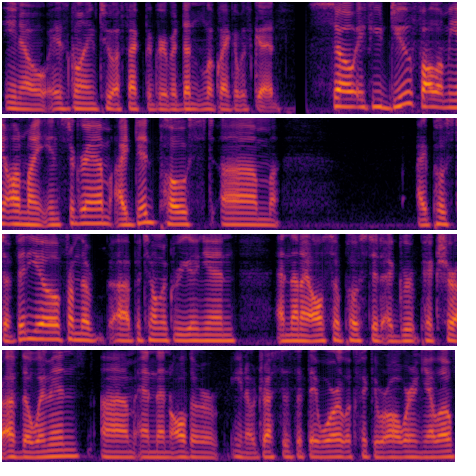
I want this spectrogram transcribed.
you know, is going to affect the group. It doesn't look like it was good. So if you do follow me on my Instagram, I did post um I post a video from the uh, Potomac reunion and then I also posted a group picture of the women um, and then all the you know dresses that they wore. It looks like they were all wearing yellow.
